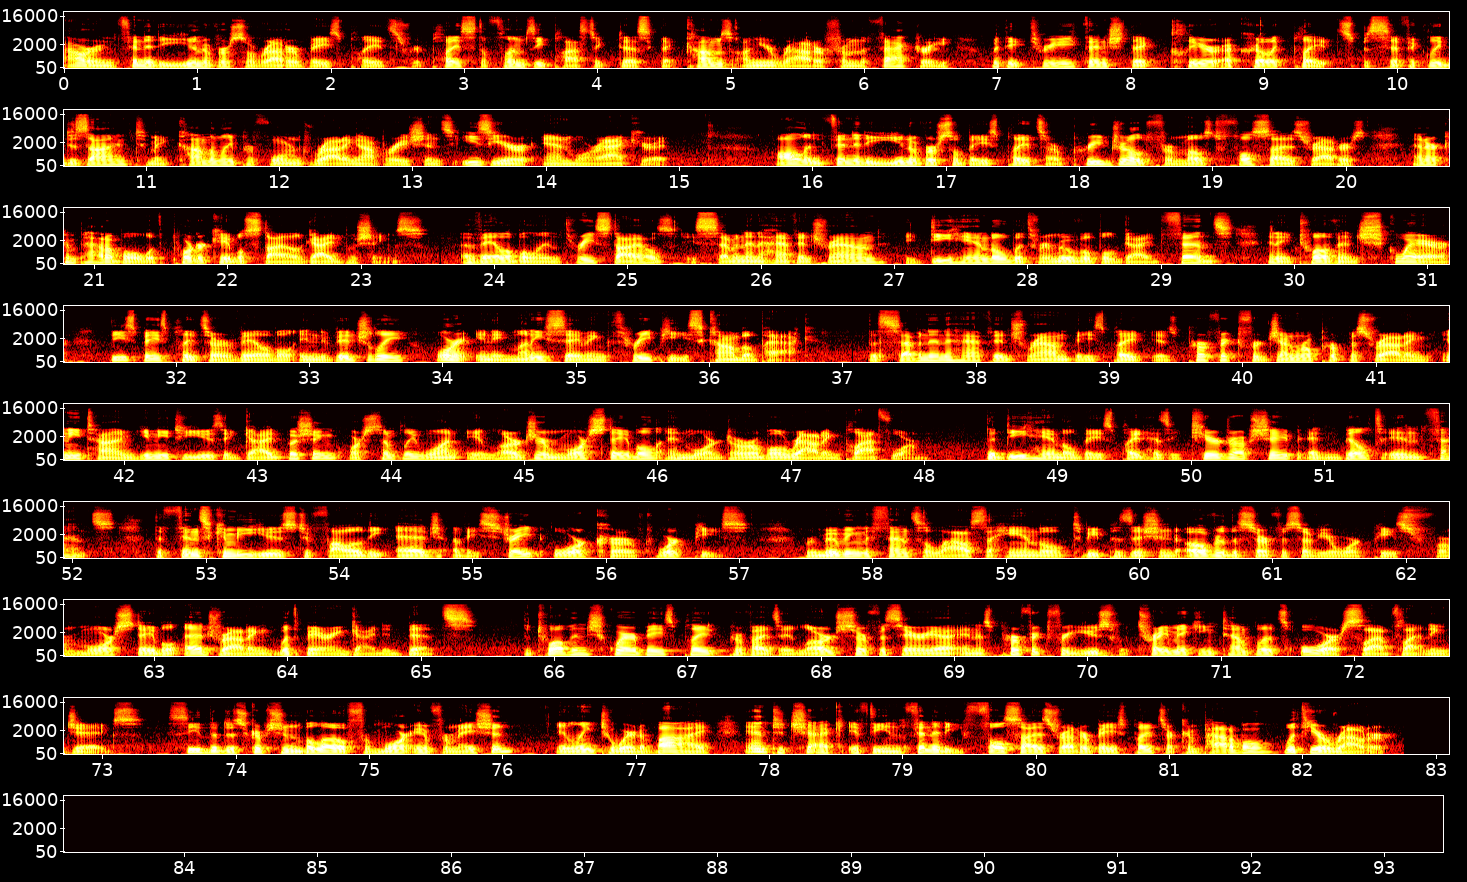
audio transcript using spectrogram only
Our Infinity Universal Router base plates replace the flimsy plastic disc that comes on your router from the factory with a 3 8 inch thick clear acrylic plate specifically designed to make commonly performed routing operations easier and more accurate. All Infinity Universal base plates are pre-drilled for most full-size routers and are compatible with Porter cable style guide bushings. Available in three styles a 7.5 inch round, a D handle with removable guide fence, and a 12 inch square, these base plates are available individually or in a money saving three piece combo pack. The 7.5 inch round base plate is perfect for general purpose routing anytime you need to use a guide bushing or simply want a larger, more stable, and more durable routing platform. The D-handle base plate has a teardrop shape and built-in fence. The fence can be used to follow the edge of a straight or curved workpiece. Removing the fence allows the handle to be positioned over the surface of your workpiece for more stable edge routing with bearing guided bits. The 12 inch square base plate provides a large surface area and is perfect for use with tray making templates or slab flattening jigs. See the description below for more information a link to where to buy, and to check if the Infinity full-size router baseplates are compatible with your router.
